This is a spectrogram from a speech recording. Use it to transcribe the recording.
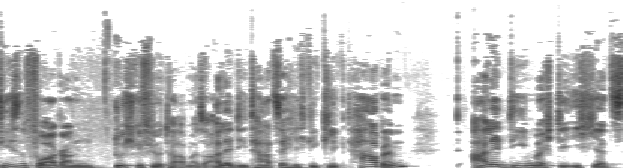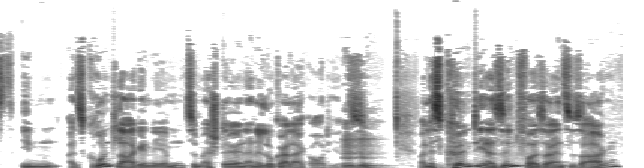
diesen Vorgang durchgeführt haben, also alle, die tatsächlich geklickt haben, alle die möchte ich jetzt in, als Grundlage nehmen zum Erstellen einer Lookalike Audience. Mhm. Weil es könnte ja sinnvoll sein zu sagen,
